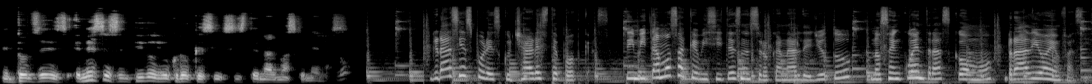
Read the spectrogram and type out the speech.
Entonces, en ese sentido, yo creo que sí existen almas gemelas. Gracias por escuchar este podcast. Te invitamos a que visites nuestro canal de YouTube. Nos encuentras como Radio Énfasis.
